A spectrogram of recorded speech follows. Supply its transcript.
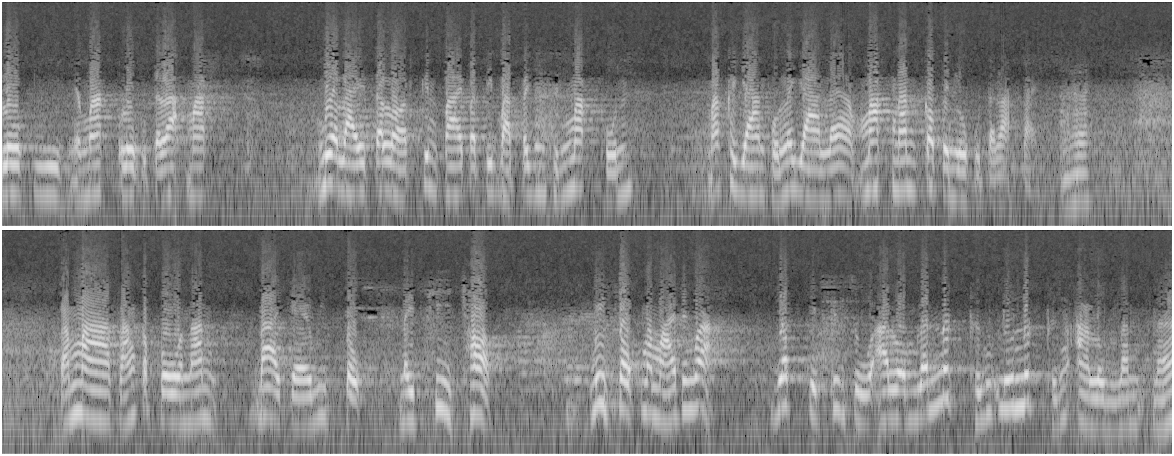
โลกีมรรคโลกุตระมรรคเมื่อไรตลอดขึ้นไปปฏิบัติไปจนถึงมรรคผลมรรคยานผลละยานแล้วมรรคนั้นก็เป็นโลกุตระไปนะฮะสัมมาสังกปรนั้นได้แก่วิตกในที่ชอบ วิตกนะหมายถึงว่า ยกจิตขึ้นสู่อารมณ์และนึกถึงหรือนึกถึงอารมณ์นั้นนะ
